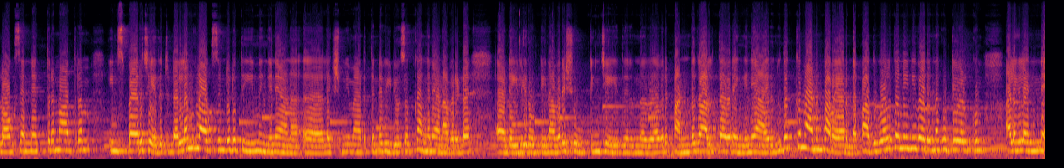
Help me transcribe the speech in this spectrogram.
ബ്ലോഗ്സ് എന്നെ എത്രമാത്രം ഇൻസ്പയർ ചെയ്തിട്ടുണ്ട്. എൽ ബ്ലോഗ്സിന്റെ ഒരു തീം ഇങ്ങനെയാണ്. ലക്ഷ്മി മാഡത്തിന്റെ വീഡിയോസ് ഒക്കെ അങ്ങനെയാണ്. അവരുടെ ഡെയിലി റൊട്ടീൻ അവർ ഷൂട്ടിംഗ് ചെയ്തിരുന്നത് അവർ പണ്ട് കാലത്ത് അവരെങ്ങനെയായിരുന്നു ഇതൊക്കെ മാഡം പറയാറുണ്ട്. അപ്പൊ അതുപോലെ തന്നെ ഇനി വരുന്ന കുട്ടികൾക്കും അല്ലെങ്കിൽ എന്നെ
